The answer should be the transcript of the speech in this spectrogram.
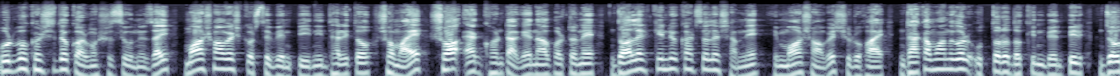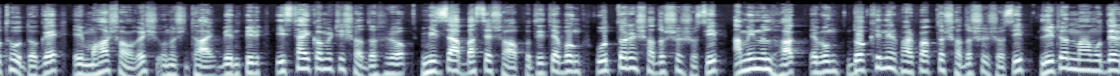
পূর্ব ঘোষিত কর্মসূচি অনুযায়ী মহাসমাবেশ করছে বিএনপি নির্ধারিত সময়ে শ এক ঘণ্টা আগে নয়াপল্টনে দলের কেন্দ্রীয় কার্যালয়ের সামনে এই মহাসমাবেশ শুরু হয়। ঢাকা, মহানগর, উত্তর ও দক্ষিণ বিএনপির যৌথ উদ্যোগে এই মহাসমাবেশ অনুষ্ঠিত হয়। বিএনপির স্থায়ী কমিটির সদস্য মির্জা আব্বাসের সভাপতিত্বে এবং উত্তরের সদস্য সচিব আমিনুল হক এবং দক্ষিণের ভারপ্রাপ্ত সদস্য সচিব লিটন মাহমুদের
